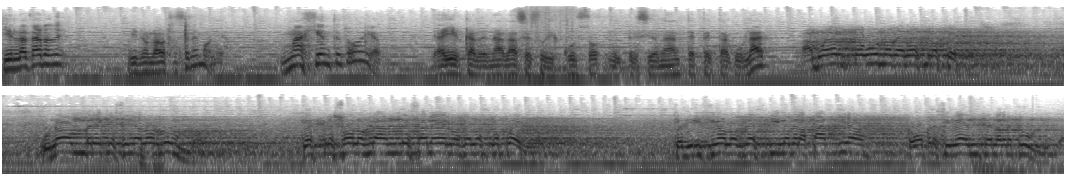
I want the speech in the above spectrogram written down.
Y en la tarde vino la otra ceremonia. Más gente todavía. Y ahí el cardenal hace su discurso impresionante, espectacular. Ha muerto uno de nuestros jefes, un hombre que señaló rumbo, que expresó los grandes anhelos de nuestro pueblo, que dirigió los destinos de la patria como presidente de la República.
